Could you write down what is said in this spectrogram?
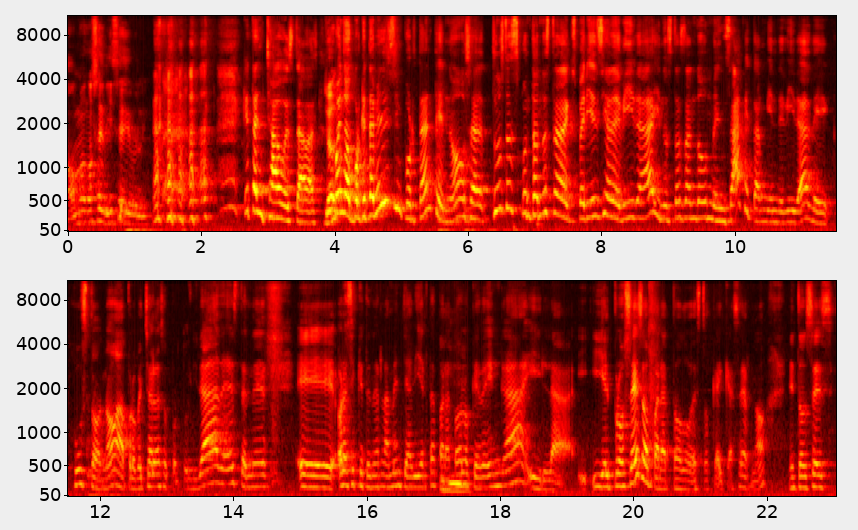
No, no, no se dice. ¿Qué tan chavo estabas? Yo- Bueno, porque también es importante, ¿no? O sea, tú estás contando esta experiencia de vida y nos estás dando un mensaje también de vida, de justo, ¿no? Aprovechar las oportunidades, tener, eh, ahora sí que tener la mente abierta para todo lo que venga y, la, y, y el proceso para todo esto que hay que hacer, ¿no? Entonces,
